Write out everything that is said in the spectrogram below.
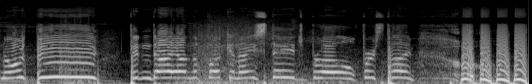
Woo! Northie! Didn't die on the fucking ice stage, bro! First time!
